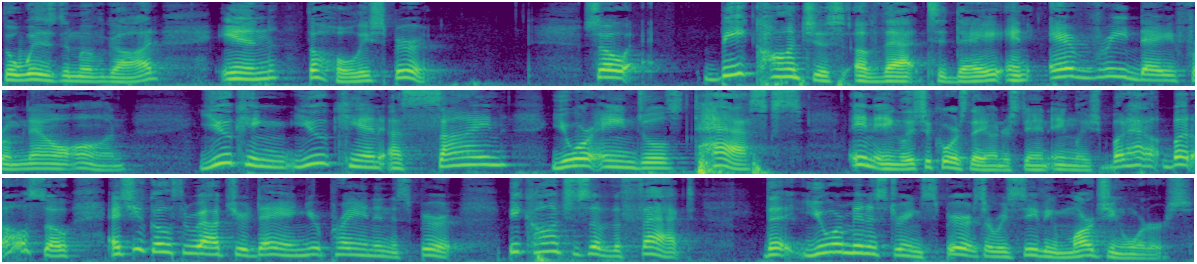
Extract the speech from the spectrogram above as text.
the wisdom of God in the Holy Spirit. So be conscious of that today and every day from now on. You can, you can assign your angels tasks in English. Of course, they understand English, but how, but also as you go throughout your day and you're praying in the Spirit, be conscious of the fact that your ministering spirits are receiving marching orders.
